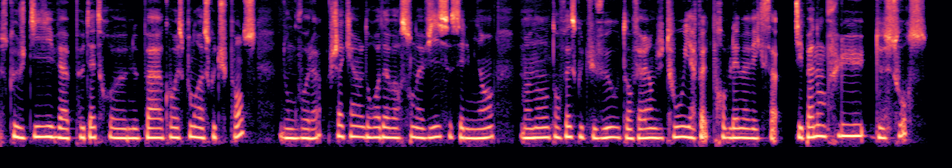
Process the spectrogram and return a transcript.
ce que je dis va peut-être ne pas correspondre à ce que tu penses. Donc voilà, chacun a le droit d'avoir son avis, ça c'est le mien. Maintenant, t'en fais ce que tu veux ou t'en fais rien du tout, il n'y a pas de problème avec ça. J'ai pas non plus de source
